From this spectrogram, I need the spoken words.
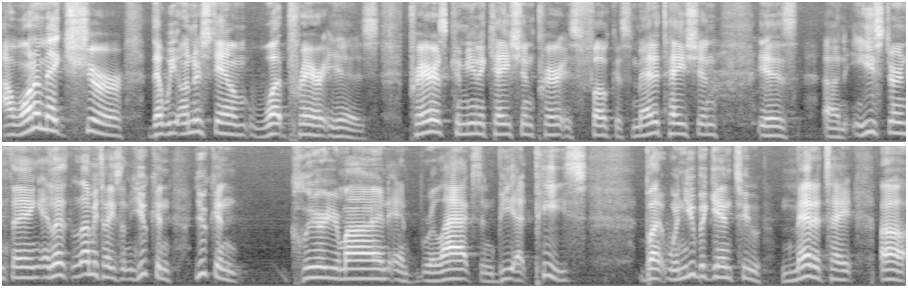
I want to make sure that we understand what prayer is. Prayer is communication, prayer is focus. Meditation is an Eastern thing. And let, let me tell you something you can, you can clear your mind and relax and be at peace. But when you begin to meditate, uh,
